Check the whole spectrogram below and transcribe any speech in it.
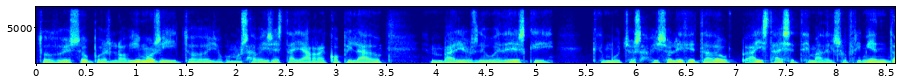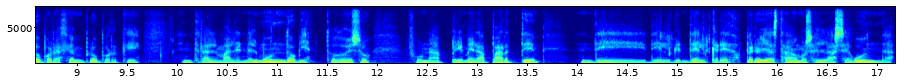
Todo eso pues lo vimos y todo ello, como sabéis, está ya recopilado en varios DVDs que, que muchos habéis solicitado. Ahí está ese tema del sufrimiento, por ejemplo, porque entra el mal en el mundo. Bien, todo eso fue una primera parte del, del, credo. Pero ya estábamos en la segunda,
